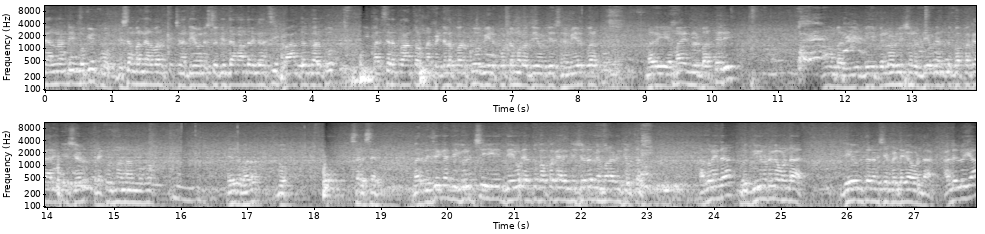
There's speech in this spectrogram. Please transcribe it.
నెల నుండి ముగింపు. డిసెంబర్ నెల వరకు ఇచ్చిన దేవుని స్థుతిద్దాం. అందరం కలిసి ఈ ప్రాంతం కొరకు ఈ పరిసర ప్రాంతంలో ఉన్న బిడ్డల కొరకు వీరి కుటుంబంలో దేవుడు చేసిన మేలు కొరకు. మరి అమ్మాయి నీ బర్త్డేది? మరి మీ పిల్లోడి విషయంలో దేవుడు ఎంత గొప్ప కార్యం చేశాడు? ఎక్కడున్నాను హైదరాబాద్ బో సరే సరే. మరి నిజంగా నీ గురించి దేవుడు ఎంత గొప్ప కార్యం చేశాడో మిమ్మల్ని అడిగి చెప్తాను. అర్థమైందా? నువ్వు దీనుడిగా ఉండాలి. దేవునితో నడిచే బిడ్డగా ఉండాలి. అల్లెలుయ్యా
